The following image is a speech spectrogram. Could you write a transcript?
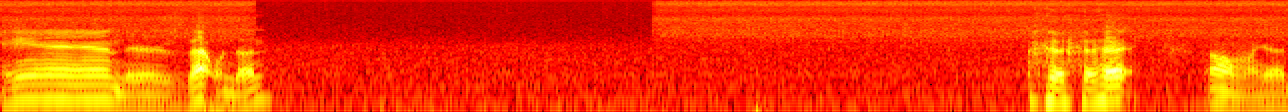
And there's that one done. oh my god.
